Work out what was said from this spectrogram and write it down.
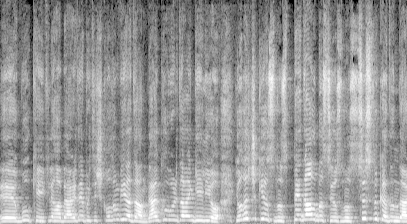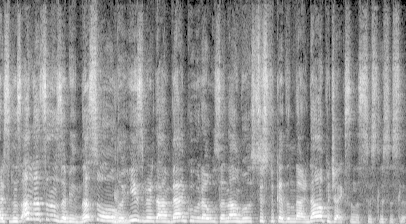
Ee, bu keyifli haber de British Columbia'dan, Vancouver'dan geliyor. Yola çıkıyorsunuz, pedal basıyorsunuz, süslü kadınlarsınız. Anlatsanıza bir nasıl oldu Evet. İzmir'den Vancouver'a uzanan bu süslü kadınlar? Ne yapacaksınız süslü süslü?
